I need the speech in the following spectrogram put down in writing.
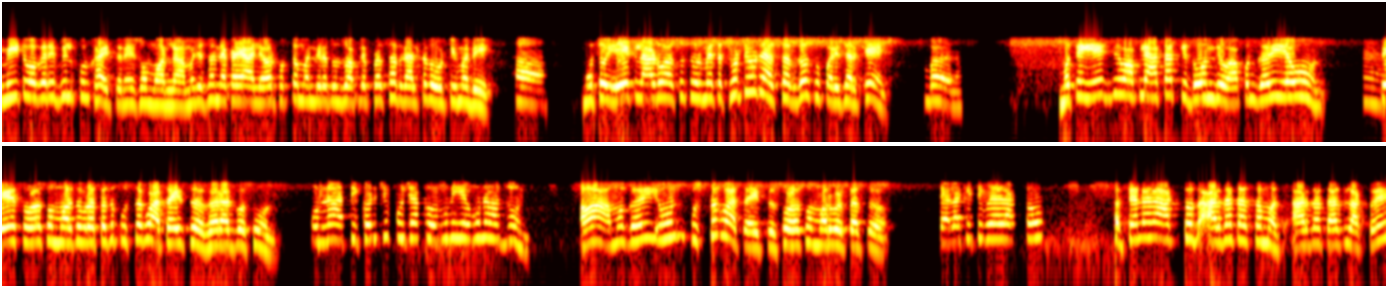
मीठ वगैरे बिलकुल खायचं नाही सोमवारला. म्हणजे संध्याकाळी आल्यावर फक्त मंदिरातून जो आपले प्रसाद घालतात ओटीमध्ये मग तो एक लाडू असं चुरम्याचा छोटे छोटे असतात ग सुपारीसारखे. बर. मग ते एक देऊ आपल्या हातात की दोन देऊ आपण घरी येऊन. ते सोळा सोमवारचं व्रताचं पुस्तक वाचायचं घरात बसून. पुन्हा तिकडची पूजा करून येऊन अजून. हा मग घरी येऊन पुस्तक वाचायचं सोळा सोमवार व्रताचं. त्याला किती वेळ लागतो? त्याला लागतो अर्धा तास समज अर्धा तास लागतोय.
